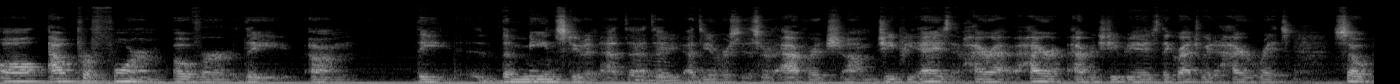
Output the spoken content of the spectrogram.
all outperform over the um, the the mean student at the, at the at the university, the sort of average um, GPAs. They have higher higher average GPAs. They graduate at higher rates. So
